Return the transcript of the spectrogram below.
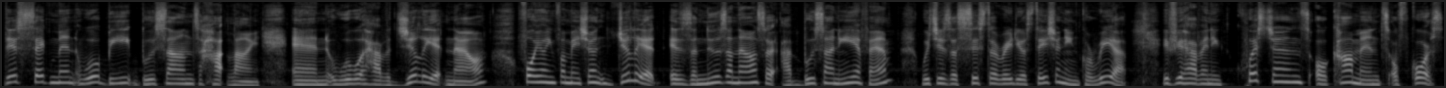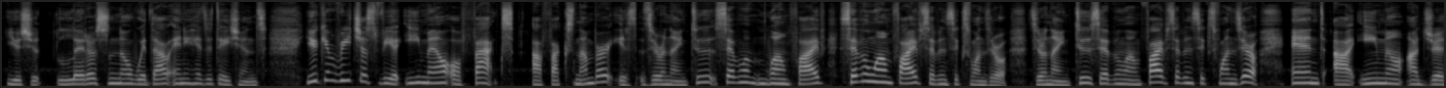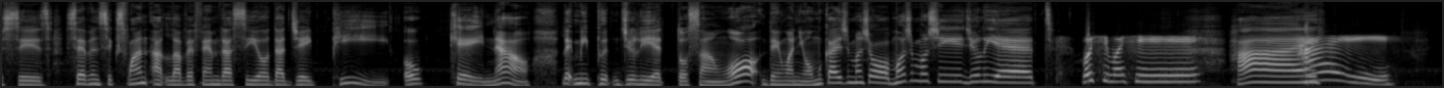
This segment will be Busan's hotline, and we will have Juliet now. For your information, Juliet is a news announcer at Busan EFM, which is a sister radio station in Korea. If you have any questions or comments, of course, you should let us know without any hesitations. You can reach us via email or fax. Our fax number is 092 715 7610. 092 715 7610. And our email address is 761 at lovefm.co.jp. Okay, now let me put Juliet さんを電話にお迎えしましょう。もしもし、Juliet。もしもし。 Hi. Hi.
